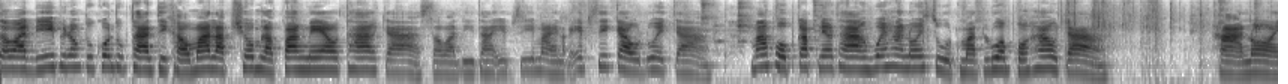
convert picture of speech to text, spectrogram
สวัสดีพี่น้องทุกคนทุกท่านที่เขามารับชมรับฟังแนวทางจ้า สวัสดีทาง FC ใหม่และ FC เก่าด้วยจ้า มาพบกับแนวทางห้วยฮานอยสูตรหมัดรวมของเฮ้าจ้า หาหน่อย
